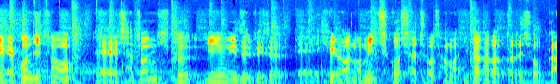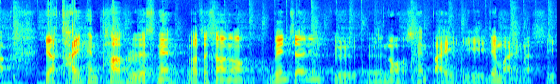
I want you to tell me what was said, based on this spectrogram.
えー本日の、えー社長に聞く InWithBiz、えー、ヒロの美智子社長様いかがだったでしょうか？いや大変パワフルですね。私はあのベンチャーリンクの先輩でもありますし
